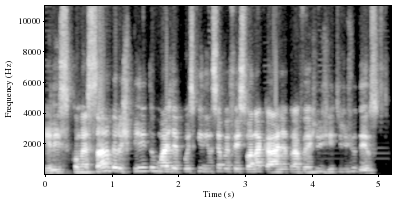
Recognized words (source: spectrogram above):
Eles começaram pelo Espírito, mas depois queriam se aperfeiçoar na carne através dos ritos de judeus.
